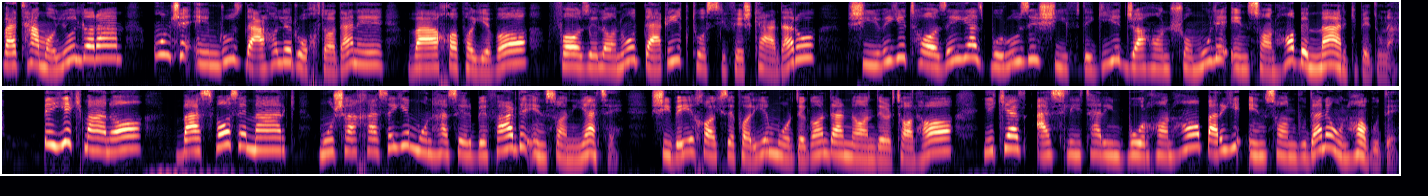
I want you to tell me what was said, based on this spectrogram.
و تمایل دارم اونچه امروز در حال رخ دادنه و خاپایوا فاضلانه و دقیق توصیفش کرده رو شیوه تازه ای از بروز شیفتگی جهان شمول انسانها به مرگ بدونم. به یک معنا وسواس مرگ مشخصه منحصر به فرد انسانیته. شیوه خاکسپاری مردگان در ناندرتال ها یکی از اصلی ترین برهان ها برای انسان بودن اونها بوده.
